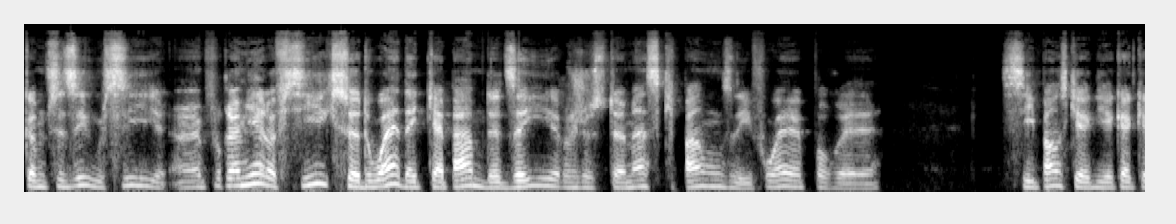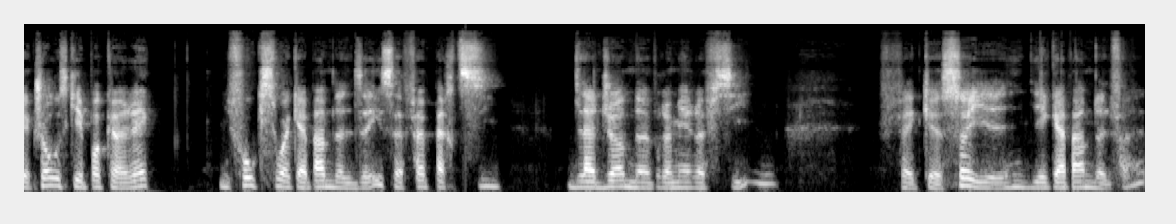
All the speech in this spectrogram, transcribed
Comme tu dis aussi, un premier officier qui se doit d'être capable de dire justement ce qu'il pense des fois pour s'il pense qu'il y a quelque chose qui n'est pas correct, il faut qu'il soit capable de le dire. Ça fait partie de la job d'un premier officier. Fait que ça, il, est capable de le faire.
